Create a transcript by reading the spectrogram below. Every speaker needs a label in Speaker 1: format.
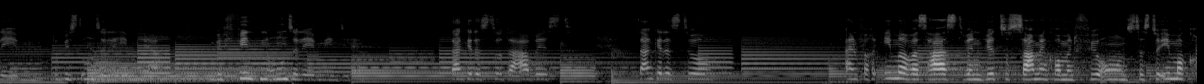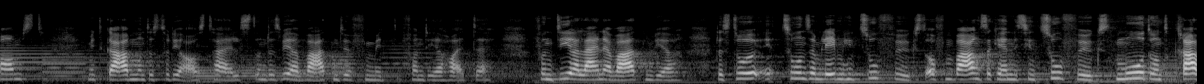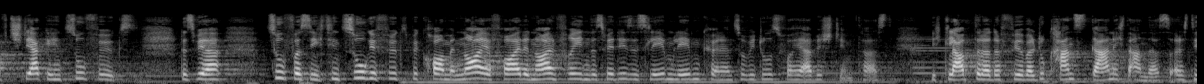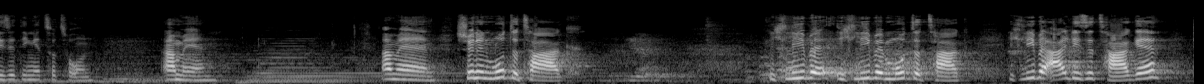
Speaker 1: Leben. Du bist unser Leben, Herr. Und wir finden unser Leben in dir. Danke, dass du da bist. Danke, dass du einfach immer was hast, wenn wir zusammenkommen für uns, dass du immer kommst mit Gaben und dass du dir austeilst und dass wir erwarten dürfen mit, von dir heute. Von dir allein erwarten wir, dass du zu unserem Leben hinzufügst, Offenbarungserkenntnis hinzufügst, Mut und Kraft, Stärke hinzufügst, dass wir Zuversicht hinzugefügt bekommen, neue Freude, neuen Frieden, dass wir dieses Leben leben können, so wie du es vorherbestimmt hast. Ich glaube dir dafür, weil du kannst gar nicht anders, als diese Dinge zu tun. Amen. Amen. Schönen Muttertag. Ich liebe, ich liebe Muttertag. Ich liebe all diese Tage,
